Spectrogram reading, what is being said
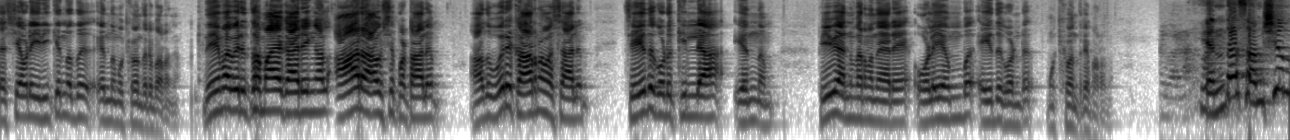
ശശി അവിടെ ഇരിക്കുന്നത് എന്ന് മുഖ്യമന്ത്രി പറഞ്ഞു. നിയമവിരുദ്ധമായ കാര്യങ്ങൾ ആരാവശ്യപ്പെട്ടാലും അത് ഒരു കാരണവശാലും ചെയ്തു കൊടുക്കില്ല എന്നും പി വി അൻവറിന് നേരെ ഒളിയമ്പ് എയ്തുകൊണ്ട് മുഖ്യമന്ത്രി പറഞ്ഞു. എന്താ സംശയം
